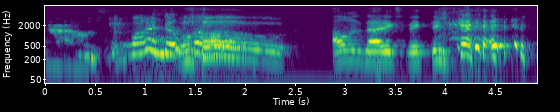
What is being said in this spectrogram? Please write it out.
girls. Wonderful. Whoa! I was not expecting that.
